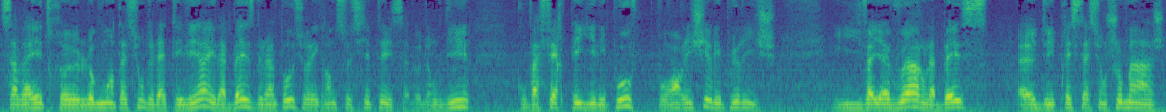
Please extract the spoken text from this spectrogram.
Ça va être euh, l'augmentation de la TVA et la baisse de l'impôt sur les grandes sociétés. Ça veut donc dire qu'on va faire payer les pauvres pour enrichir les plus riches il va y avoir la baisse euh, des prestations chômage,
